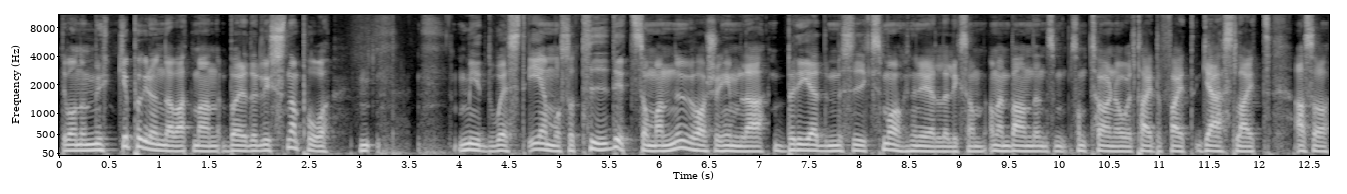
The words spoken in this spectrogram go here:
det var nog mycket på grund av att man började lyssna på Midwest-emo så tidigt som man nu har så himla bred musiksmak när det gäller liksom, ja men banden som, som Turnover, Title Fight, Gaslight. Alltså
